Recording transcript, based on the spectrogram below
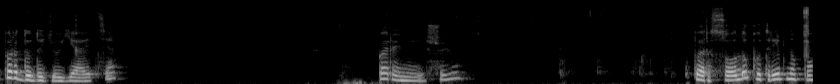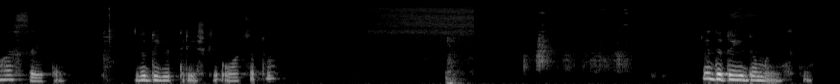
Тепер додаю яйця, перемішую. Тепер соду потрібно погасити. Додаю трішки оцету і додаю до миски.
